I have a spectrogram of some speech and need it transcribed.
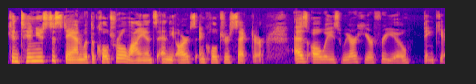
continues to stand with the Cultural Alliance and the arts and culture sector. As always, we are here for you. Thank you.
